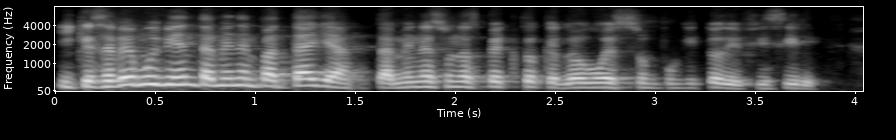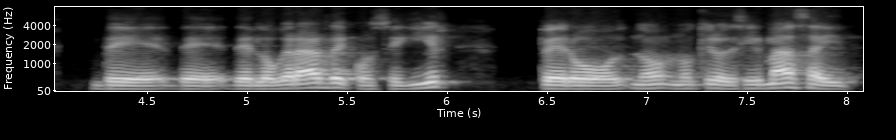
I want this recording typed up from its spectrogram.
y que se ve muy bien también en pantalla. También es un aspecto que luego es un poquito difícil de, de, de lograr, de conseguir, pero no, no quiero decir más, hay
